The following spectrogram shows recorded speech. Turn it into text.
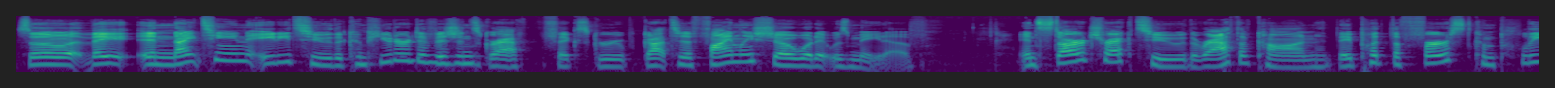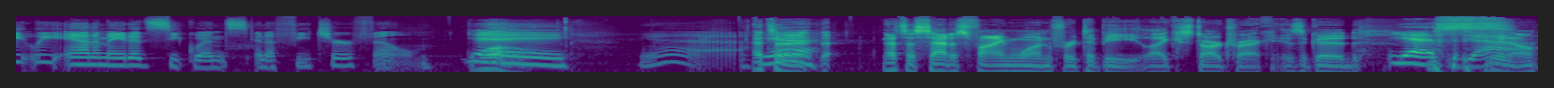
So they in 1982, the computer division's graphics group got to finally show what it was made of. In Star Trek II: The Wrath of Khan, they put the first completely animated sequence in a feature film. Yay. Yeah. That's Yeah. a that, that's a satisfying one for it to be like Star Trek is a good, Yes. Yeah. you know.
